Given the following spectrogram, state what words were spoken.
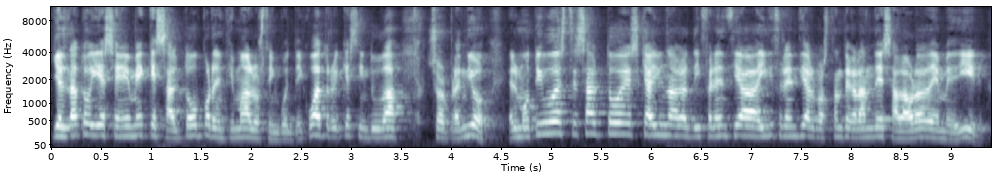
y el dato ISM que saltó por encima de los 54 y que sin duda sorprendió. El motivo de este salto es que hay una diferencia, hay diferencias bastante grandes a la hora de medir,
